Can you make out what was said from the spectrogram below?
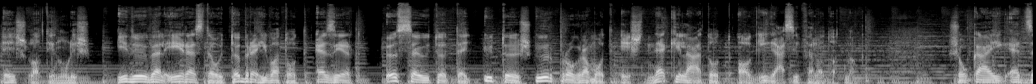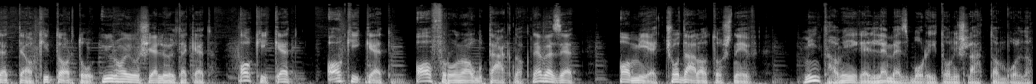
És latinul is. Idővel érezte, hogy többre hivatott, ezért összeütött egy ütős űrprogramot, és nekilátott a gigászi feladatnak. Sokáig edzette a kitartó űrhajós jelölteket, akiket, akiket afronautáknak nevezett, ami egy csodálatos név, mintha még egy lemezborítón is láttam volna.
